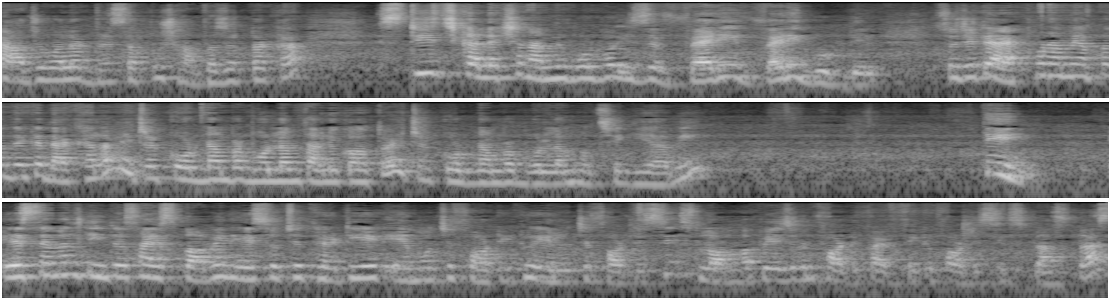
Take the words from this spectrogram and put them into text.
কাজওয়ালা ড্রেস আপু, সাত হাজার টাকা। স্টিচ কালেকশন আমি বলব is a very very good deal so যেটা এখন আমি আপনাদেরকে দেখালাম, এটার কোড নাম্বার বললাম তাহলে কত? এটার কোড নাম্বার বললাম হচ্ছে গিয়ে আমি তিন। এস এম এল তিনটা সাইজ পাবেন এস হচ্ছে থার্টি এইট এম হচ্ছে ফর্টি টু এল হচ্ছে ফর্টি সিক্স লম্বা পেয়ে যাবেন ফর্টি ফাইভ থেকে ফর্টি সিক্স প্লাস প্লাস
